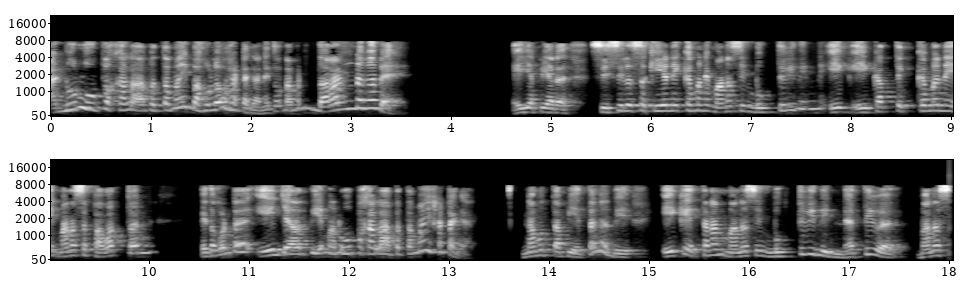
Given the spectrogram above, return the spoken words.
අඩු රූප කලාප තමයි බහුලව හටගන්නේ. එතකොට අපිට දරන්නම බෑ. එයි අපි අර සිසිලස කියන එකමනේ මනසින් භුක්ති විඳින්නේ. ඒක ඒකත් එක්කමනේ මනස පවත්වන්නේ. එතකොට ඒ જાතියම රූප කලාප තමයි හටගන්නේ. නමුත් අපි එතනදී ඒක එතරම් මනසින් භුක්ති විඳින්න නැතිව මනස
